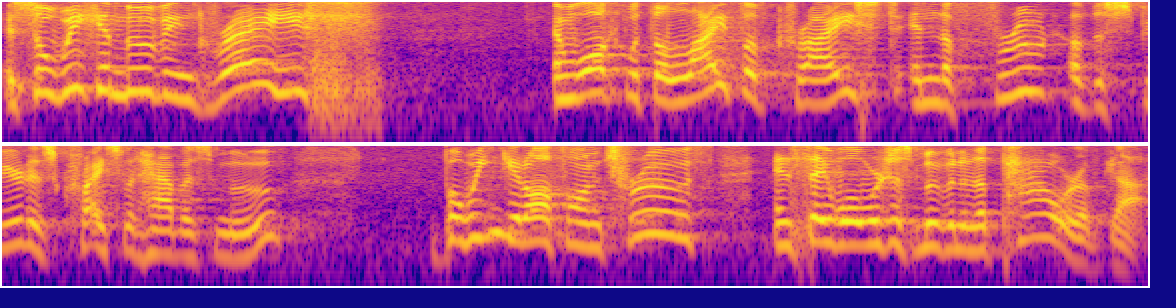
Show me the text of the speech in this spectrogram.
And so we can move in grace and walk with the life of Christ and the fruit of the Spirit as Christ would have us move. But we can get off on truth and say, well, we're just moving in the power of God.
